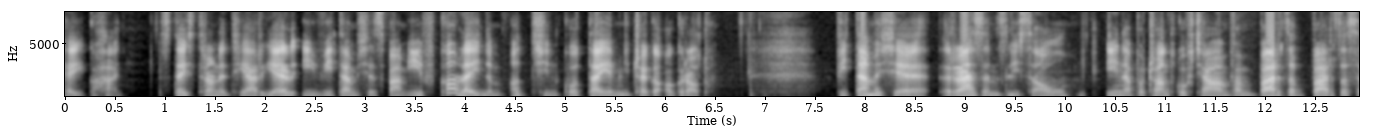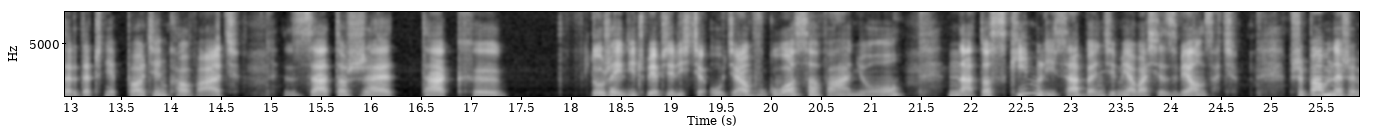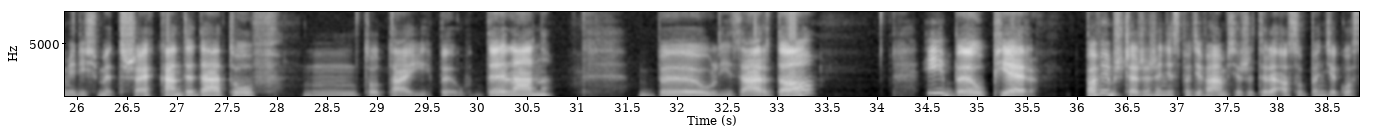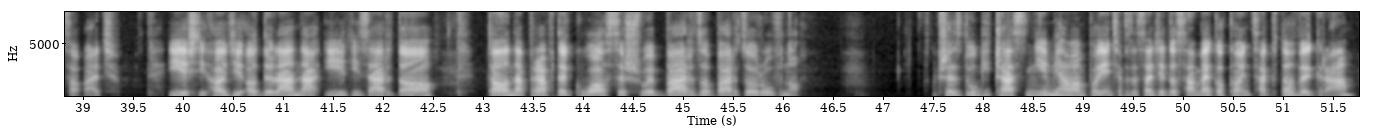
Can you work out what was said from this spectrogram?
Hej, kochani. Z tej strony Tiariel i witam się z Wami w kolejnym odcinku Tajemniczego Ogrodu. Witamy się razem z Lisą i na początku chciałam Wam bardzo, bardzo serdecznie podziękować za to, że tak y, w dużej liczbie wzięliście udział w głosowaniu na to, z kim Lisa będzie miała się związać. Przypomnę, że mieliśmy trzech kandydatów. Mm, Tutaj był Dylan, był Lizardo i był Pierre. Powiem szczerze, że nie spodziewałam się, że tyle osób będzie głosować. I jeśli chodzi o Dylana i Lizardo, to naprawdę głosy szły bardzo, bardzo równo. Przez długi czas nie miałam pojęcia w zasadzie do samego końca, kto wygra,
